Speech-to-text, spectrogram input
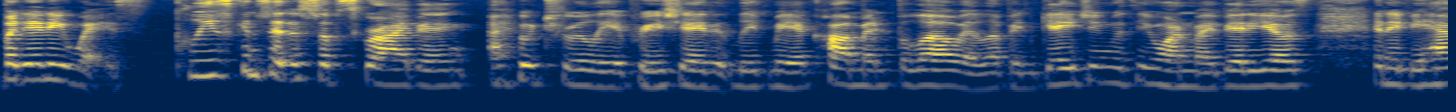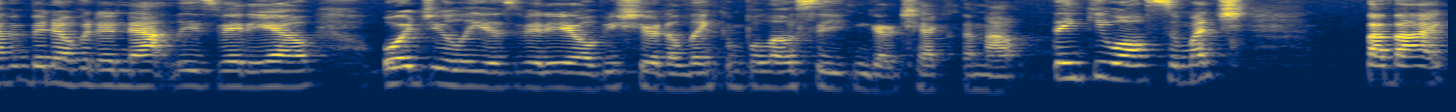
But anyways, please consider subscribing. I would truly appreciate it. Leave me a comment below. I love engaging with you on my videos. And if you haven't been over to Nathalie's video or Julia's video, be sure to link them below so you can go check them out. Thank you all so much. Bye-bye.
